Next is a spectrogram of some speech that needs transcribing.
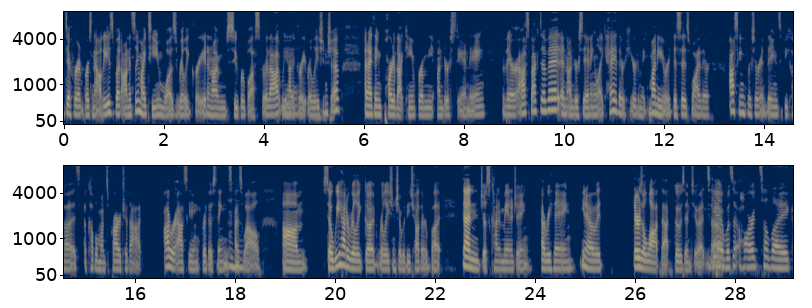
different personalities. But honestly, my team was really great, and I'm super blessed for that. We had a great relationship, and I think part of that came from me understanding their aspect of it and understanding like, hey, they're here to make money, or this is why they're asking for certain things. Because a couple months prior to that, I were asking for those things as Mhm. well. Um, so we had a really good relationship with each other, but then just kind of managing everything, you know, it there's a lot that goes into it. So Yeah, was it hard to like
